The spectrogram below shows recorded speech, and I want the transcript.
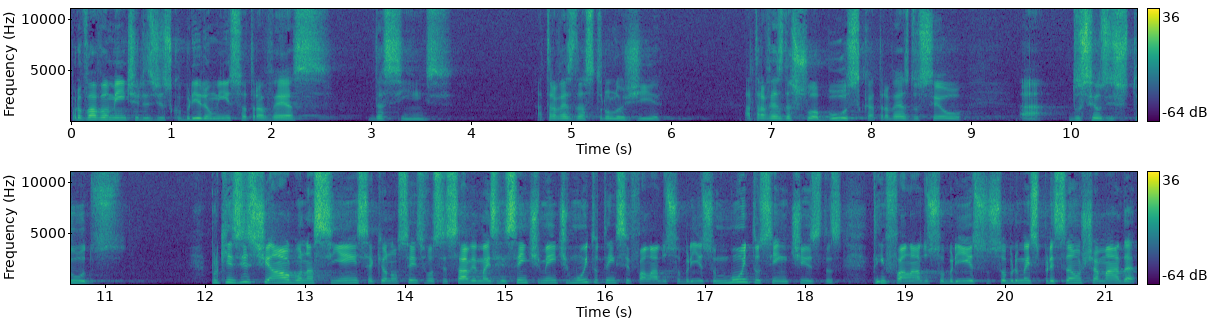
Provavelmente eles descobriram isso através da ciência, através da astrologia, através da sua busca, através do seu, ah, dos seus estudos. Porque existe algo na ciência que eu não sei se você sabe, mas recentemente muito tem se falado sobre isso, muitos cientistas têm falado sobre isso, sobre uma expressão chamada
